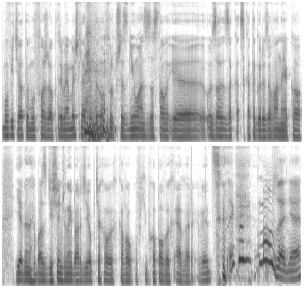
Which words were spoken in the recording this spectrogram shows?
mówicie o tym utworze, o którym ja myślę, to ten utwór przez Nuance został e, za, za, skategoryzowany jako jeden chyba z dziesięciu najbardziej obciachowych kawałków hip-hopowych ever, więc... Tak, no, może, nie?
